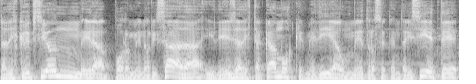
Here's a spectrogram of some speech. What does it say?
La descripción era pormenorizada y de ella destacamos que medía un metro setenta y siete,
